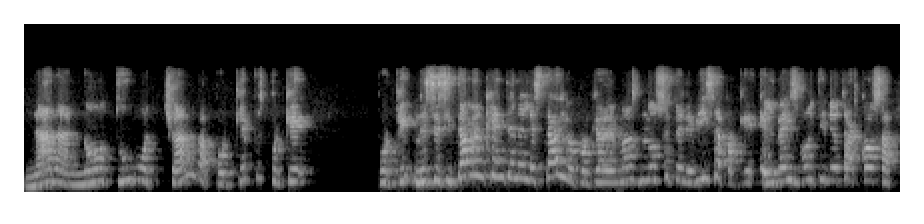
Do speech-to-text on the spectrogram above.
nada, no tuvo chamba. ¿Por qué? Pues porque, porque necesitaban gente en el estadio, porque además no se televisa, porque el béisbol tiene otra cosa.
